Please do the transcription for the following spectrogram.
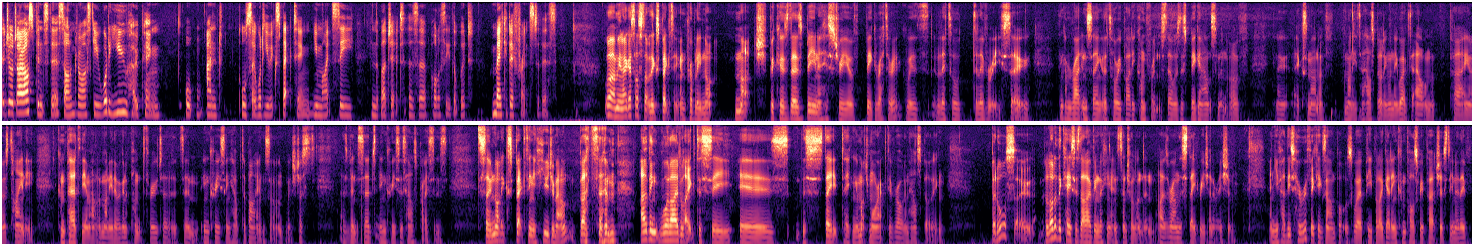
So, George, I asked Vince this, I'm going to ask you what are you hoping, or, and also what are you expecting you might see in the budget as a policy that would make a difference to this? Well, I mean, I guess I'll start with expecting, and probably not much because there's been a history of big rhetoric with little delivery. So, I think I'm right in saying at the Tory party conference there was this big announcement of you know X amount of money to house building when they worked it out on the per you know it was tiny compared to the amount of money they were going to pump through to, to increasing help to buy and so on, which just as Vince said increases house prices. So not expecting a huge amount, but um, I think what I'd like to see is the state taking a much more active role in house building but also, a lot of the cases that I've been looking at in central London are around the state regeneration. And you've had these horrific examples where people are getting compulsory purchased. You know, they've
